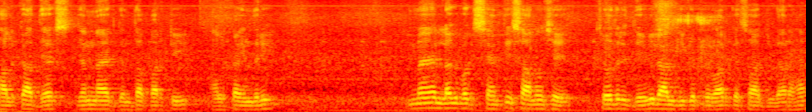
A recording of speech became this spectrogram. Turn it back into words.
हल्का अध्यक्ष, जननायक जनता पार्टी, हल्का इंद्री। मैं लगभग सैंतीस सालों से चौधरी देवीलाल जी के परिवार के साथ जुड़ा रहा।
